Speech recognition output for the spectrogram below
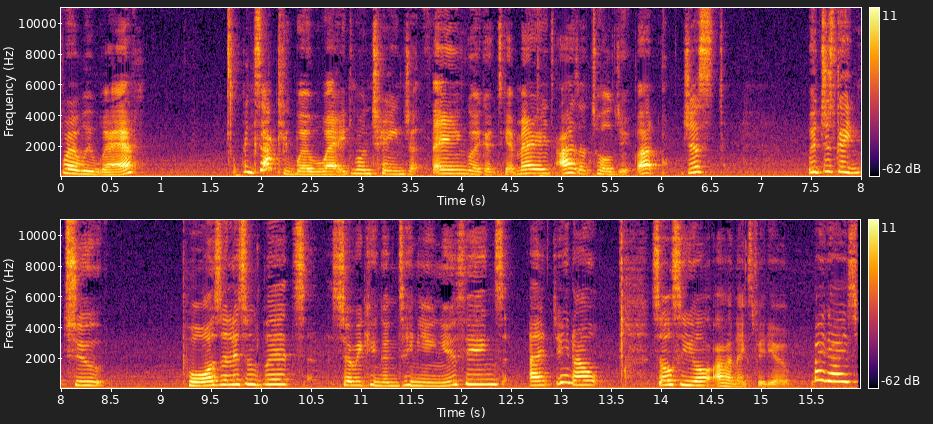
where we were. Exactly where we were. It won't change a thing. We're going to get married, as I told you. But just, we're just going to pause a little bit so we can continue new things. And you know, so I'll see you all on the next video. Bye, guys.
